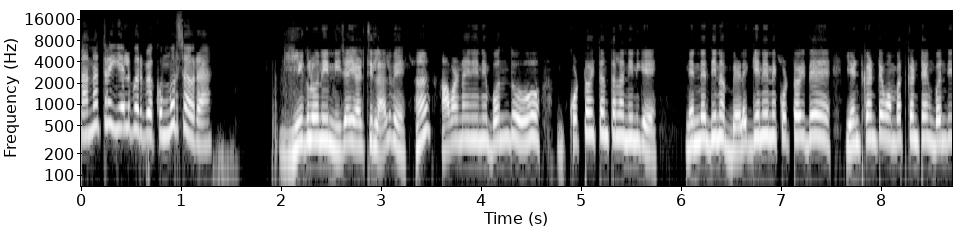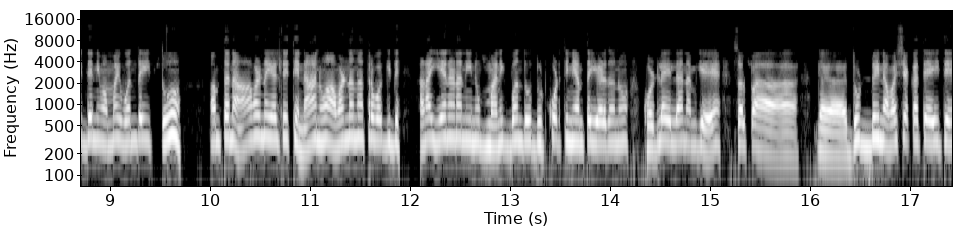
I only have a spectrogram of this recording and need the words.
ನನ್ನ ಹತ್ರ ಎಲ್ಲಿ ಬರ್ಬೇಕು ಮೂರು ಸಾವಿರ? ಈಗಲೂ ನೀನು ನಿಜ ಹೇಳ್ತಿಲ್ಲ ಅಲ್ವೇ? ಹಾಂ? ಅವಣ್ಣ ನೀನು ಬಂದು ಕೊಟ್ಟೋಯ್ತಂತಲ್ಲ ನಿನಗೆ. ನಿನ್ನೆ ದಿನ ಬೆಳಗ್ಗೆನೇ ಕೊಟ್ಟೋಯ್ದೆ. ಎಂಟು ಗಂಟೆ ಒಂಬತ್ತು ಗಂಟೆ ಹಂಗೆ ಬಂದಿದ್ದೆ ನಿಮ್ಮ ಅಮ್ಮ ಒಂದೇ ಇತ್ತು. ಅಂತ ಅವಣ್ಣ ಹೇಳ್ತೈತಿ, ನಾನು ಅವಣ್ಣನ ಹತ್ರ ಹೋಗಿದ್ದೆ. ಅಣ್ಣ, ಏನಣ್ಣ ನೀನು ಮನೆಗೆ ಬಂದು ದುಡ್ಡು ಕೊಡ್ತೀನಿ ಅಂತ ಹೇಳ್ದನು? ಕೊಡಲೇ ಇಲ್ಲ ನಮಗೆ. ಸ್ವಲ್ಪ ದುಡ್ಡಿನ ಅವಶ್ಯಕತೆ ಐತೆ.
